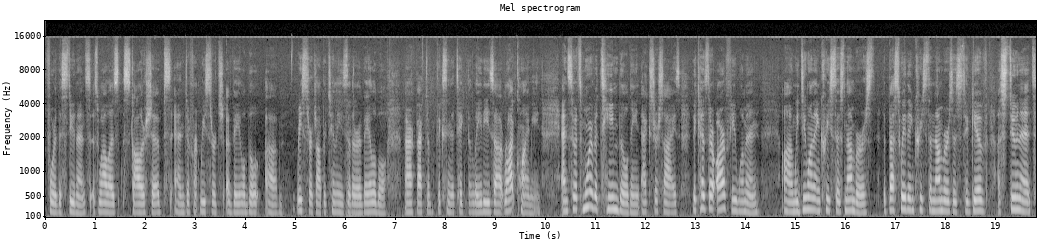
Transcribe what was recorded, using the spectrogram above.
for the students as well as scholarships and different research available um, research opportunities that are available. Matter of fact, I'm fixing to take the ladies uh, rock climbing, and so it's more of a team building exercise because there are few women. Um, we do want to increase those numbers. The best way to increase the numbers is to give a student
